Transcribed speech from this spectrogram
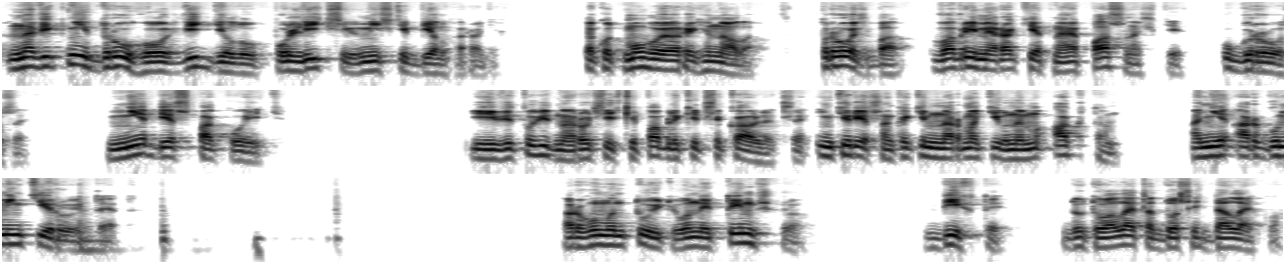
на вікні другого відділу поліції в місті Белгороді. Так от мовою оригінала. Просьба во время ракетной опасности, угрозы, не беспокоить. І відповідно російські пабліки цікавляться. Інтересно, яким нормативним актом вони аргументують це. Аргументують вони тим, що бігти до туалета досить далеко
